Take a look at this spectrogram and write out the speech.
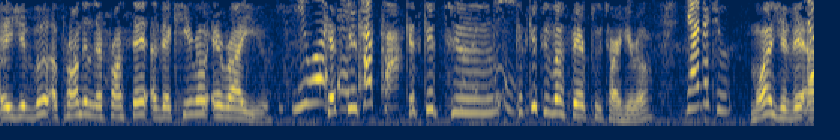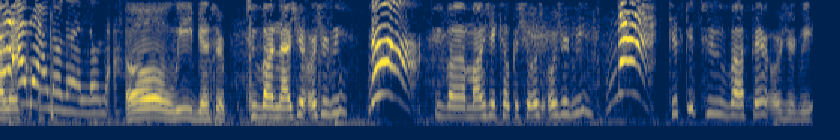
et je veux apprendre le français avec Hiro et Ryu. Qu'est-ce que- caca? Qu'est-ce que tu, qu'est-ce que tu vas faire plus tard, Hiro? Tout. Moi, je vais Je aller. aller à Lola, Lola. Oh oui, bien sûr. Tu vas nager aujourd'hui? Non! Tu vas manger quelque chose aujourd'hui? Non! Qu'est-ce que tu vas faire aujourd'hui?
